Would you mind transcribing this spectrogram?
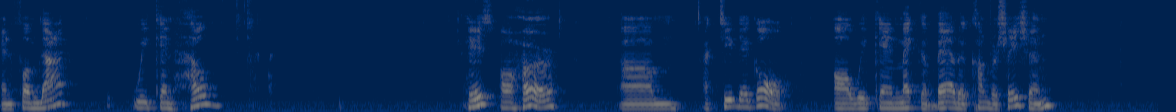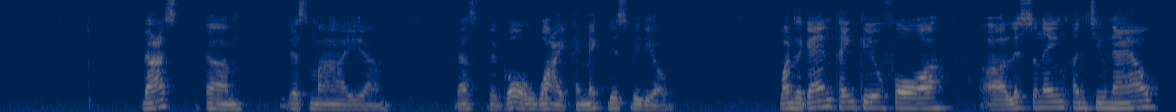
And from that we can help his or her um, achieve their goal. Or we can make a better conversation. That's um, that's my um, that's the goal why I make this video. Once again thank you for uh, listening until now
